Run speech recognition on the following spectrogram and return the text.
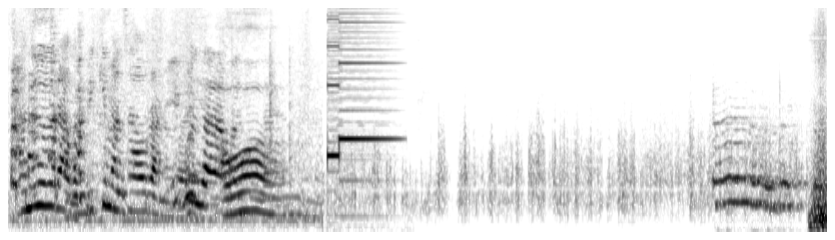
바늘하고 미끼만 사오라는 거예요. 와. 왔다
